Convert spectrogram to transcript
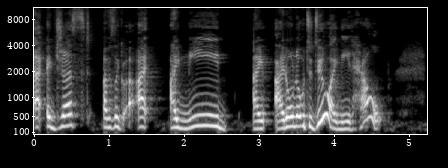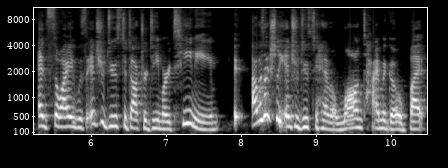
I just, I was like, I, I need, I, I don't know what to do. I need help. And so I was introduced to Dr. Demartini. I was actually introduced to him a long time ago, but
